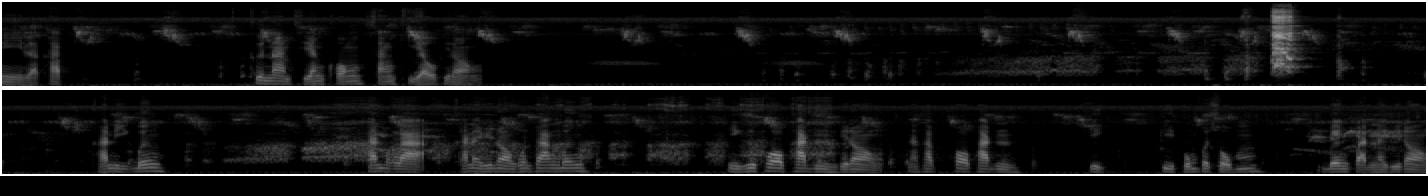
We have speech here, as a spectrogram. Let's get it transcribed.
นี่แหละครับ คือน้ำเสียงของสังเขียวพี่น้องคันอีกเบิ้งคันบักละคันให้พี่น้องคนฟังเบิ้งนี่คือพ่อพันธุ์พี่น้องนะครับ พ่อพันธุ์ที่ที่ผมผสมแบ่งปันให้พี่น้อง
